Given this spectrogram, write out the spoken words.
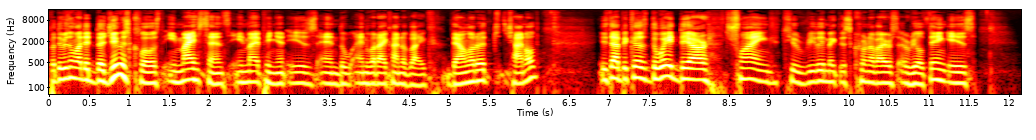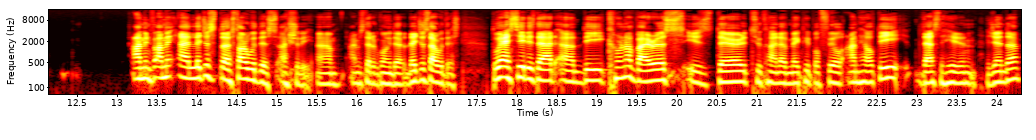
But the reason why the, the gym is closed, in my sense, in my opinion, is and the, and what I kind of like downloaded, channeled, is that because the way they are trying to really make this coronavirus a real thing is. I mean, I mean, uh, let's just uh, start with this. Actually, um, I'm instead of going there, let's just start with this. The way I see it is that uh, the coronavirus is there to kind of make people feel unhealthy. That's the hidden agenda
